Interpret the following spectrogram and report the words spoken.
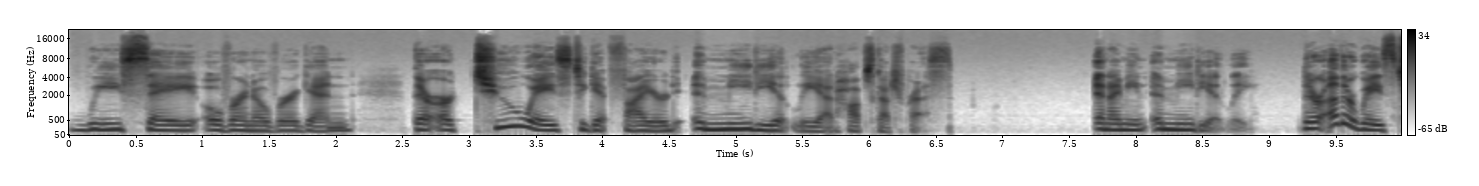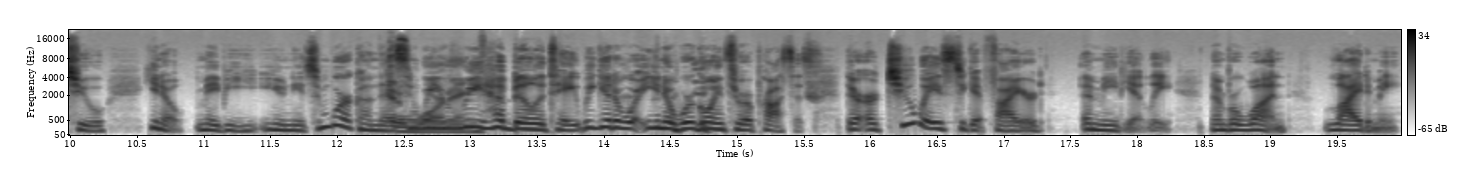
we say over and over again, there are two ways to get fired immediately at Hopscotch Press. And I mean immediately. There are other ways to, you know, maybe you need some work on this and warning. we rehabilitate. We get a, you know, we're going through a process. There are two ways to get fired immediately. Number one, lie to me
